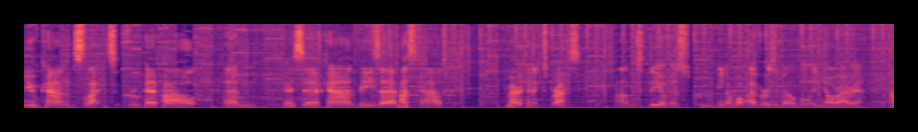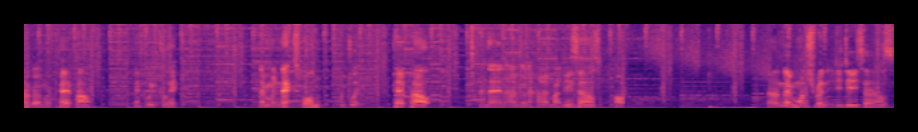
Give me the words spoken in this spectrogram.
You can select through PayPal, um, PaySafe card, Visa, MasterCard, American Express, and the others. You know, whatever is available in your area. I'm going with PayPal. If we click, then the next one, we click PayPal, and then I'm going to hide my details. And then once you've entered your details,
